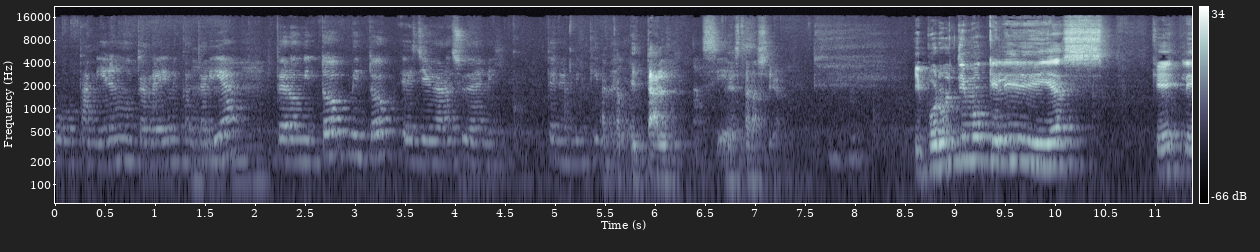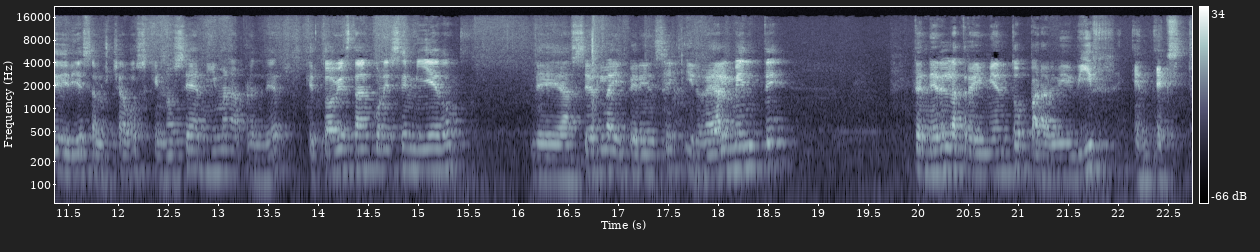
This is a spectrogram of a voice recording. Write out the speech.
o también en Monterrey, me encantaría, mm. pero mi top, mi top es llegar a Ciudad de México, tener mi La capital de esta nación. Y por último, ¿qué le dirías, qué le dirías a los chavos que no se animan a aprender, que todavía están con ese miedo de hacer la diferencia y realmente tener el atrevimiento para vivir en éxito?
